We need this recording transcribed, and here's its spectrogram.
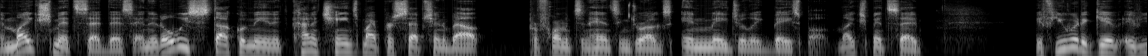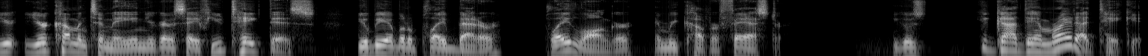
And Mike Schmidt said this, and it always stuck with me, and it kind of changed my perception about performance enhancing drugs in Major League Baseball. Mike Schmidt said, if you were to give, if you're, you're coming to me and you're going to say, if you take this, you'll be able to play better, play longer, and recover faster. He goes, you're goddamn right, I'd take it.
